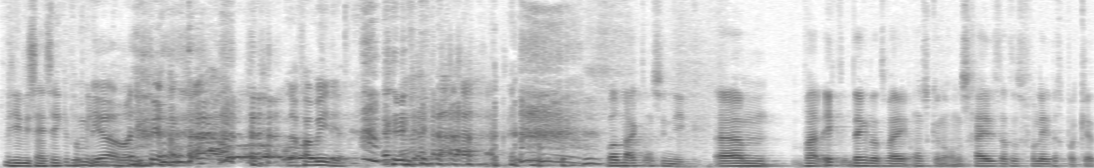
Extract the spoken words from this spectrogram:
Jullie zijn zeker familie. Ja, man. La Familia. Wat maakt ons uniek? Ehm, waar ik denk dat wij ons kunnen onderscheiden, is dat het volledige pakket.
